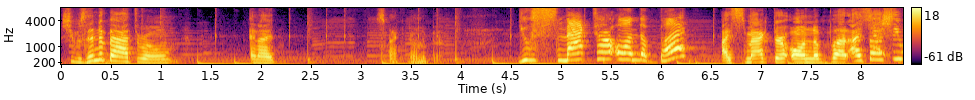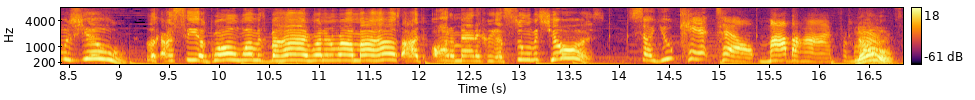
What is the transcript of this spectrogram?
She was in the bathroom, and I smacked her on the butt. You smacked her on the butt? I smacked her on the butt. I thought she was you. Look, I see a grown woman's behind running around my house. I automatically assume it's yours. So you can't tell my behind from No. hers.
